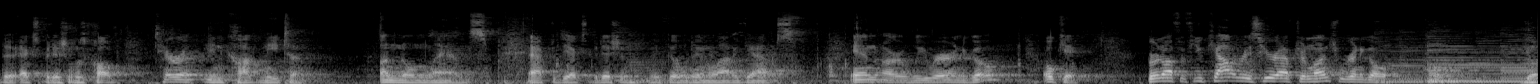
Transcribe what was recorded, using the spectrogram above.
the expedition was called Terra Incognita unknown lands. After the expedition, they filled in a lot of gaps. And are we raring to go? Okay. Burn off a few calories here after lunch. We're going to go yo,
